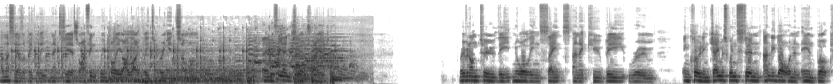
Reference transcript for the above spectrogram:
unless he has a big leap next year. So I think we probably are likely to bring in someone in free agency or trade. Moving on to the New Orleans Saints and a QB room, including Jameis Winston, Andy Dalton, and Ian Book.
